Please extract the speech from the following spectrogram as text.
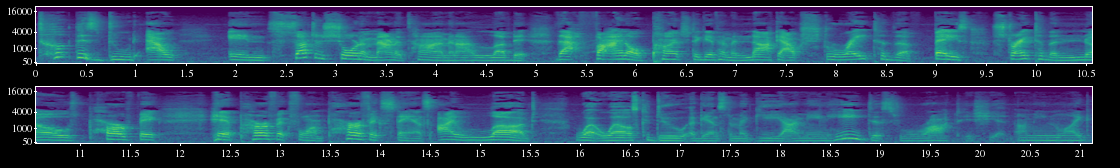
took this dude out in such a short amount of time and I loved it. That final punch to give him a knockout straight to the face, straight to the nose, perfect hit, perfect form, perfect stance. I loved what Wells could do against McGee. I mean, he just rocked his shit. I mean, like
